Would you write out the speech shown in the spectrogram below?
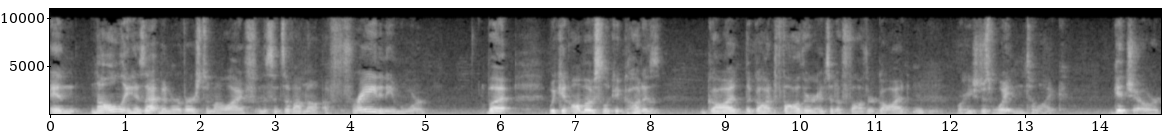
And not only has that been reversed in my life in the sense of I'm not afraid anymore, but we can almost look at God as God, the God Father, instead of Father God, Mhm. where He's just waiting to like get you, or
